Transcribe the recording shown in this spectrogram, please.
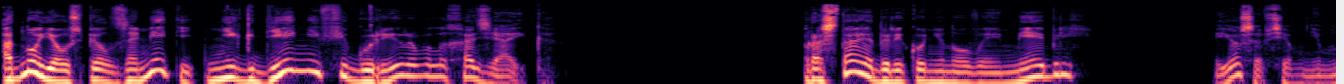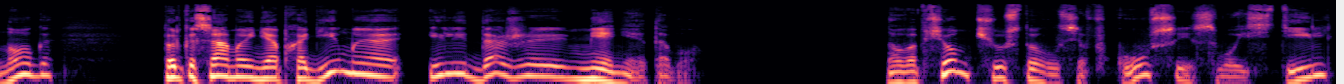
Одно я успел заметить — нигде не фигурировала хозяйка. Простая, далеко не новая мебель, ее совсем немного, только самое необходимое или даже менее того. Но во всем чувствовался вкус и свой стиль,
